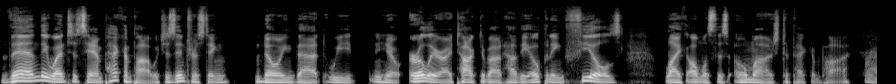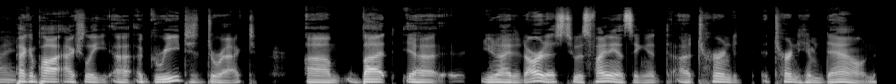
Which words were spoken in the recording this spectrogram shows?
Then they went to Sam Peckinpah, which is interesting, knowing that we, you know, earlier I talked about how the opening feels like almost this homage to Peckinpah. Right. Peckinpah actually uh, agreed to direct, um, but uh, United Artists, who was financing it, uh, turned turned him down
